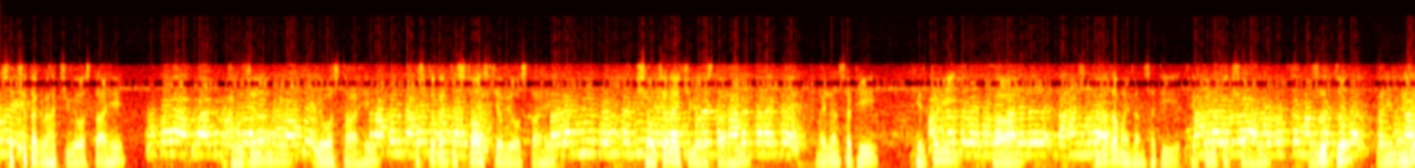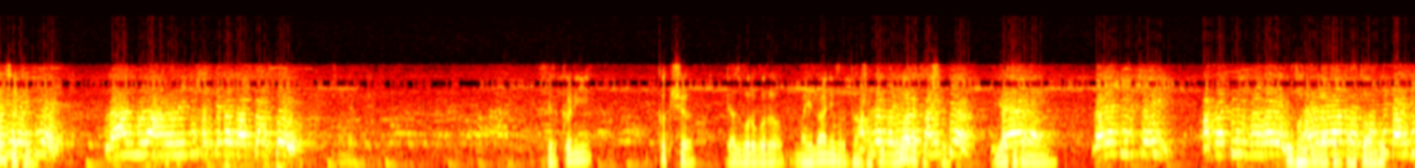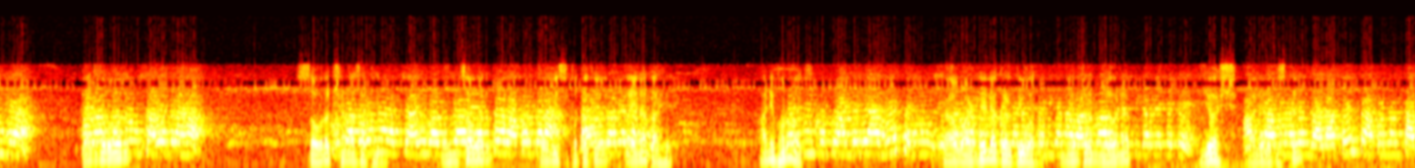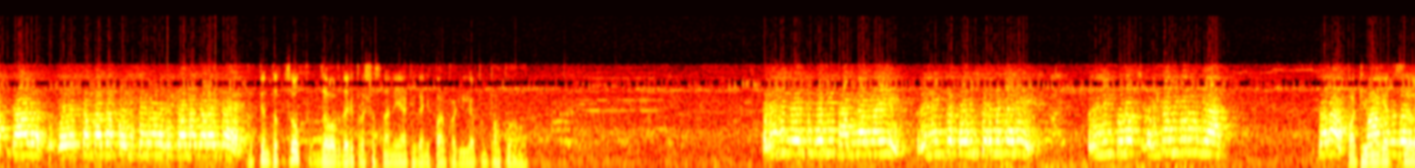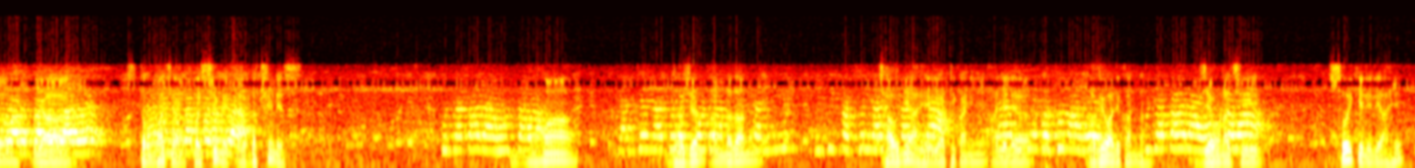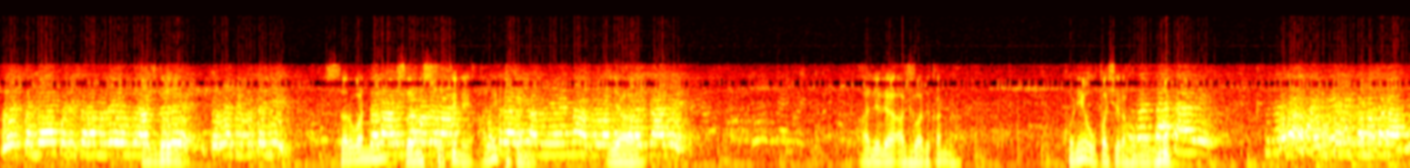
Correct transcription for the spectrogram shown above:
स्वच्छतागृहाची व्यवस्था आहे. भोजन व्यवस्था आहे पुस्तकांच्या स्टॉल्सच्या व्यवस्था आहे शौचालयाची व्यवस्था आहे. महिलांसाठी हिरकणी हा स्तनदा महिलांसाठी हिरकणी कक्ष आहे. वृद्ध आणि महिलांसाठी लहान मुलं हरवण्याची शक्यता जास्त असते. हिरकणी कक्ष त्याचबरोबर महिला आणि वृद्धांसाठी निवारा कक्ष या ठिकाणी उभारलेला आपण पाहतो आहोत. त्याचबरोबर संरक्षणासाठी उंचावर. पोलीस पथकं तैनात आहेत. आणि म्हणूनच त्या वाढलेल्या गर्दीवर नियंत्रण मिळवण्यात. यश आलेलं दिसतंय. अत्यंत चोख जबाबदारी प्रशासनाने या ठिकाणी पार पाडलेली आपण पाहतो आहोत. रिलिंगवरती कोणी थांबणार नाही. रिलिंगचे पोलीस कर्मचारी. रिलिंग पुढे रिकामी करून घ्या. चला. पाठीमागेच, या आहे. स्तंभाच्या पश्चिमे. दक्षिणेस. भोजन, अन्नदान छावणी आहे. या ठिकाणी आलेल्या. अभिवादकांना जेवणाची. सोय केलेली आहे. त्याचबरोबर सर्व भीमसैनिक. सर्वांनी स्वयंस्फूर्तीने. अनेक ठिकाणी या- आलेल्या अभिवादकांना कोणी उपाशी राहू नये म्हणून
